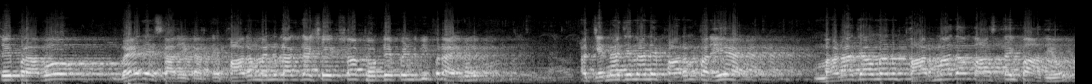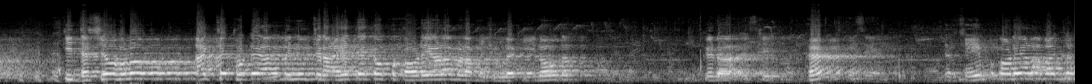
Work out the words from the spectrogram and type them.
ਤੇ ਭਰਾਵੋ, ਵਾਅਦੇ ਸਾਰੇ ਕਰਦੇ ਫਾਰਮ ਮੈਨੂੰ ਲੱਗਦਾ ਸ਼ੇਖ ਸਾਹਿਬ ਤੁਹਾਡੇ ਪਿੰਡ ਵੀ ਭਰਾਏ ਹੋਣੇ ਆ ਜਿਨ੍ਹਾਂ ਜਿਨ੍ਹਾਂ ਨੇ ਫਾਰਮ ਭਰੇ ਆ ਮਾੜਾ ਜਾ ਉਹਨਾਂ ਨੂੰ ਫਾਰਮਾਂ ਦਾ ਵਾਸਤਾ ਹੀ ਪਾ ਦਿਓ। ਕਿ ਦੱਸਿਓ ਹੁਣ ਇੱਥੇ ਤੁਹਾਡੇ ਆ ਮੈਨੂੰ ਚਰਾਹੇ ਤੇ ਕੋ ਪਕੌੜੇ ਵਾਲਾ ਬੜਾ ਮਸ਼ਹੂਰ ਹੈ, ਕੀ ਨਾਮ ਉਹਦਾ? ਕਿਹੜਾ ਇੱਥੇ? ਹੈ? ਤਰਸੇਮ ਪਕੌੜੇ ਵਾਲਾ ਵੱਜਦਾ।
